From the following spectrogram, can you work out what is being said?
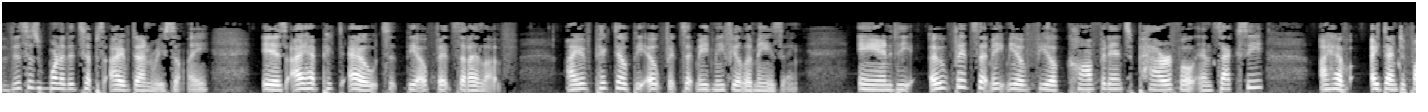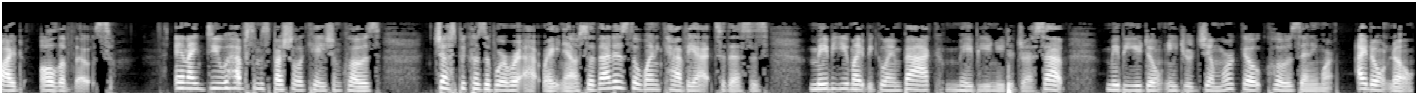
this is one of the tips I've done recently is I have picked out the outfits that I love. I have picked out the outfits that made me feel amazing. And the outfits that make me feel confident, powerful, and sexy, I have identified all of those. And I do have some special occasion clothes just because of where we're at right now. So that is the one caveat to this is maybe you might be going back, maybe you need to dress up, maybe you don't need your gym workout clothes anymore. I don't know.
